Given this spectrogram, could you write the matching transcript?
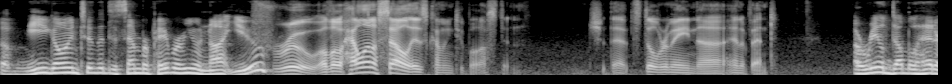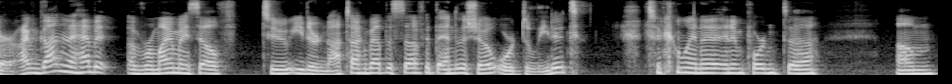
of me going to the December pay per view and not you. True. Although Hell in a Cell is coming to Boston. Should that still remain uh, an event? A real double header. I've gotten in the habit of reminding myself to either not talk about this stuff at the end of the show or delete it to coin a, an important uh, um,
